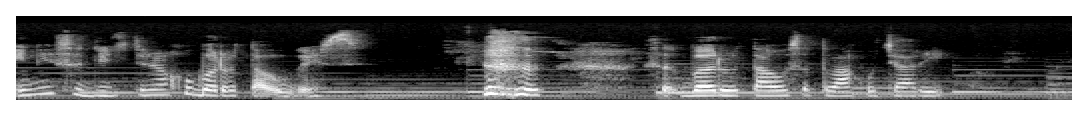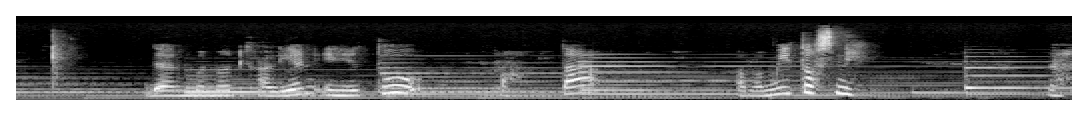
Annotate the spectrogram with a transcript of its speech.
ini sejujurnya aku baru tahu guys. baru tahu setelah aku cari. Dan menurut kalian ini tuh fakta apa mitos nih? Nah,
